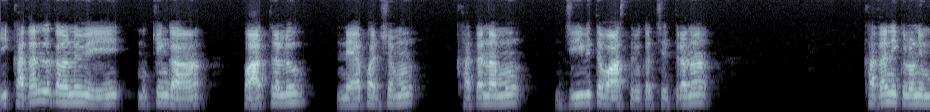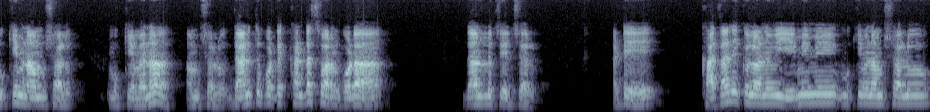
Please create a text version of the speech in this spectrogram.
ఈ కథనికలు అనేవి ముఖ్యంగా పాత్రలు నేపథ్యము కథనము జీవిత వాస్తవిక చిత్రణ కథనికలోని ముఖ్యమైన అంశాలు ముఖ్యమైన అంశాలు. దానితో పాటు కంఠస్వరం కూడా దాంట్లో చేర్చారు. అంటే కథానికలు అనేవి ఏమేమి ముఖ్యమైన అంశాలు?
